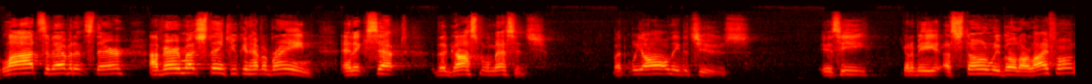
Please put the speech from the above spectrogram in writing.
Lots of evidence there. I very much think you can have a brain and accept the gospel message. But we all need to choose. Is he going to be a stone we build our life on,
